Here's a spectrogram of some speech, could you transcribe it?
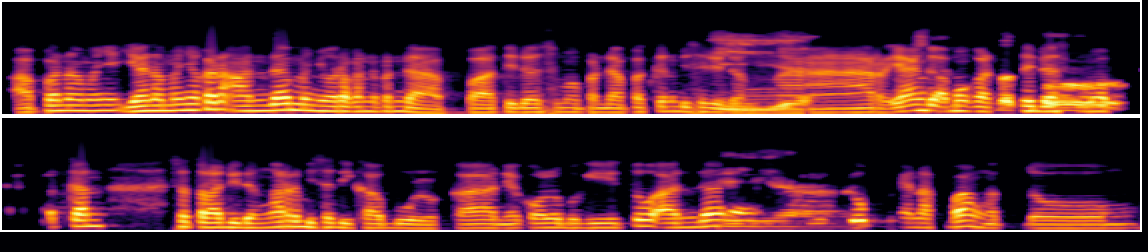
apa namanya? Ya namanya kan anda menyuarakan pendapat. Tidak semua pendapat kan bisa iya. didengar. Iya, ya nggak mau kan? Tidak semua pendapat kan setelah didengar bisa dikabulkan. Ya kalau begitu anda iya. hidup enak banget dong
